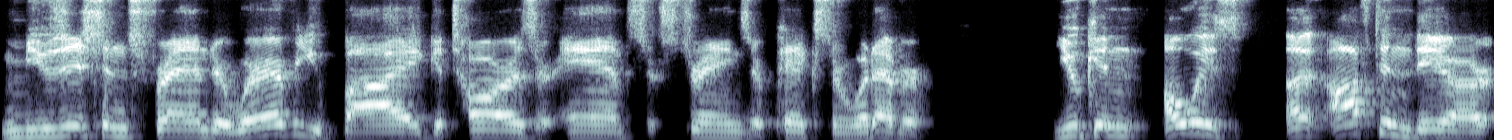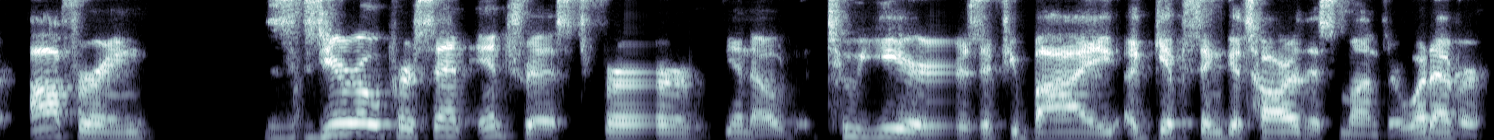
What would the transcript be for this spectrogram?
musician's friend or wherever you buy guitars or amps or strings or picks or whatever, you can always, uh, often they are offering 0% interest for, you know, two years if you buy a Gibson guitar this month or whatever.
